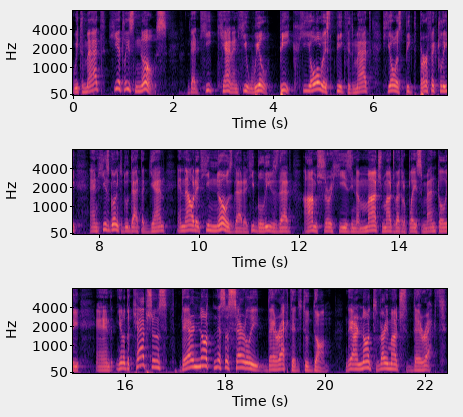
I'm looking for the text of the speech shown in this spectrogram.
With Matt, he at least knows that he can and he will peak. He always peaked with Matt, he always peaked perfectly, and he's going to do that again. And now that he knows that, he believes that, I'm sure he's in a much, much better place mentally. And, you know, the captions, they are not necessarily directed to Dom. They are not very much direct.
